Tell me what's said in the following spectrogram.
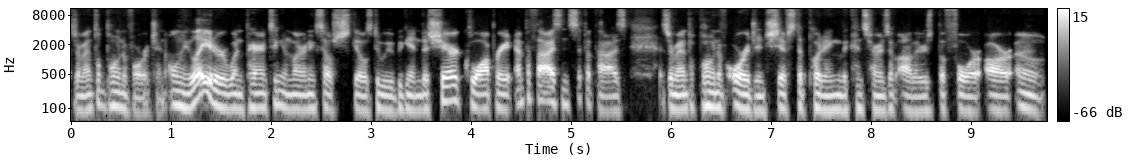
as our mental point of origin. Only later, when parenting and learning social skills, do we begin to share, cooperate, empathize, and sympathize as our mental point of origin shifts to putting the concerns of others before our own.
